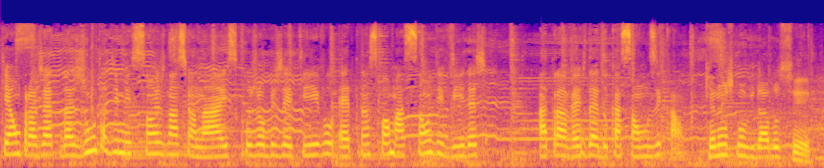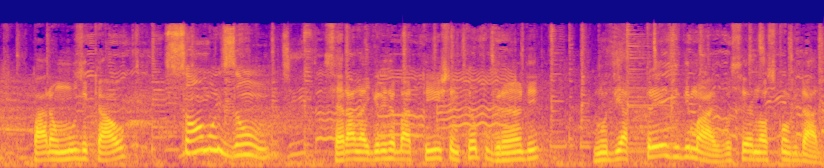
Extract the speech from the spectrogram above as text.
que é um projeto da Junta de Missões Nacionais, cujo objetivo é transformação de vidas através da educação musical. Queremos convidar você para um musical. Somos um. Será na Igreja Batista em Campo Grande, no dia 13 de maio. Você é nosso convidado.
